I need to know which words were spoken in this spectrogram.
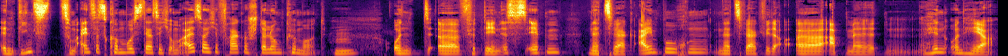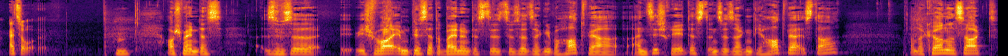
ein Dienst zum Einsatz kommen muss, der sich um all solche Fragestellungen kümmert. hm. Und äh, für den ist es eben Netzwerk einbuchen, Netzwerk wieder äh, abmelden, hin und her. Also Aber ich meine, das, also, ich war eben bisher der Meinung, dass du, du sozusagen über Hardware an sich redest und sozusagen die Hardware ist da und der Kernel sagt,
